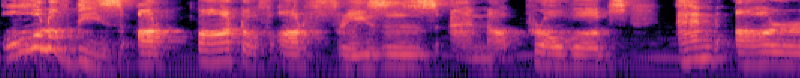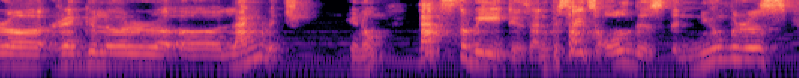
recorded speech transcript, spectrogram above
all of these are part of our phrases and our proverbs and our uh, regular uh, language you know that's the way it is and besides all this the numerous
